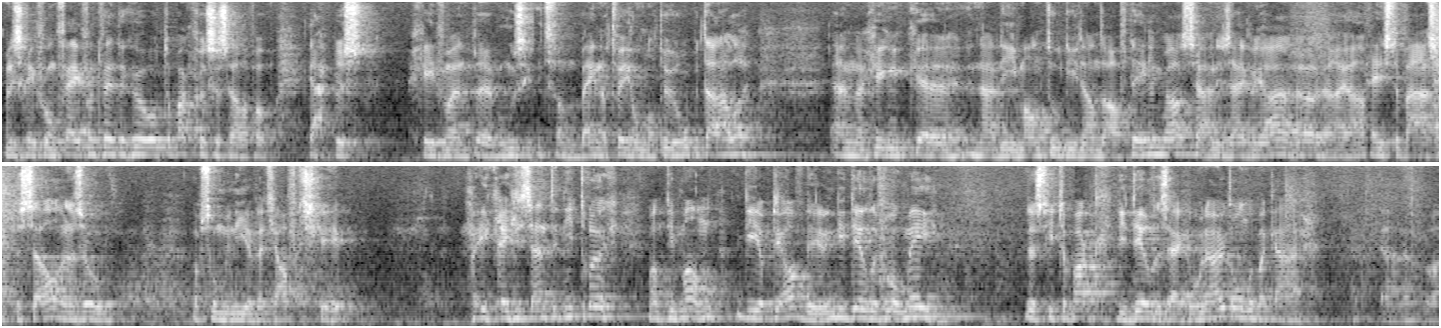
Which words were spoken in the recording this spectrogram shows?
Maar die schreef gewoon 25 euro tabak voor zichzelf op. Ja, dus op een gegeven moment uh, moest ik iets van bijna 200 euro betalen. En dan ging ik uh, naar die man toe die dan de afdeling was. Ja, die zei van ja, ja, ja, hij is de baas op de cel. En zo, op zo'n manier werd je afgeschepen. Maar ik kreeg je centen niet terug. Want die man, die op die afdeling, die deelde gewoon mee. Dus die tabak, die deelden zij gewoon uit onder elkaar. Ja, dat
